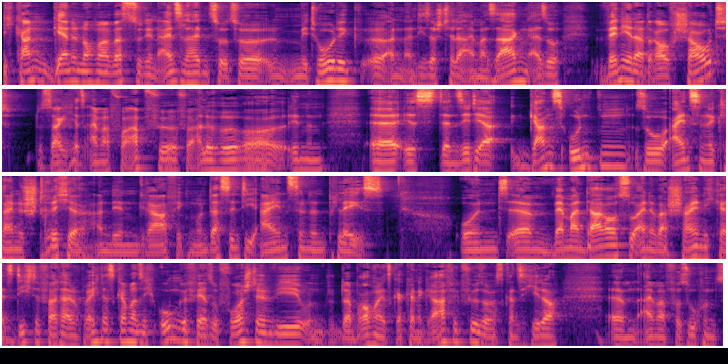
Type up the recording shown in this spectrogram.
Ich kann gerne noch mal was zu den Einzelheiten zur, zur Methodik äh, an, an dieser Stelle einmal sagen. Also wenn ihr da drauf schaut, das sage ich jetzt einmal vorab für, für alle HörerInnen, äh, ist, dann seht ihr ganz unten so einzelne kleine Striche an den Grafiken und das sind die einzelnen Plays. Und ähm, wenn man daraus so eine Wahrscheinlichkeitsdichteverteilung berechnet, das kann man sich ungefähr so vorstellen wie, und da braucht man jetzt gar keine Grafik für, sondern das kann sich jeder ähm, einmal versuchen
